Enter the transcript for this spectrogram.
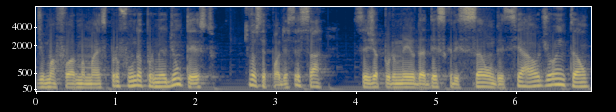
de uma forma mais profunda por meio de um texto que você pode acessar, seja por meio da descrição desse áudio ou então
